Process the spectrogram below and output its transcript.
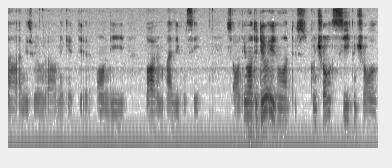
uh, and this will uh, make it uh, on the bottom as you can see. So what you want to do is you want to control C control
